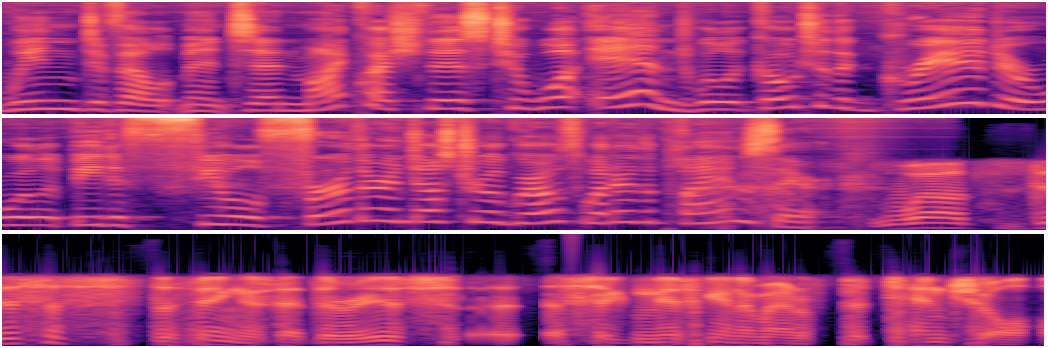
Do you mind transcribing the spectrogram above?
wind development. And my question is to what end? Will it go to the grid or will it be to fuel further industrial growth? What are the plans there? Well, this is the thing is that there is a significant amount of potential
